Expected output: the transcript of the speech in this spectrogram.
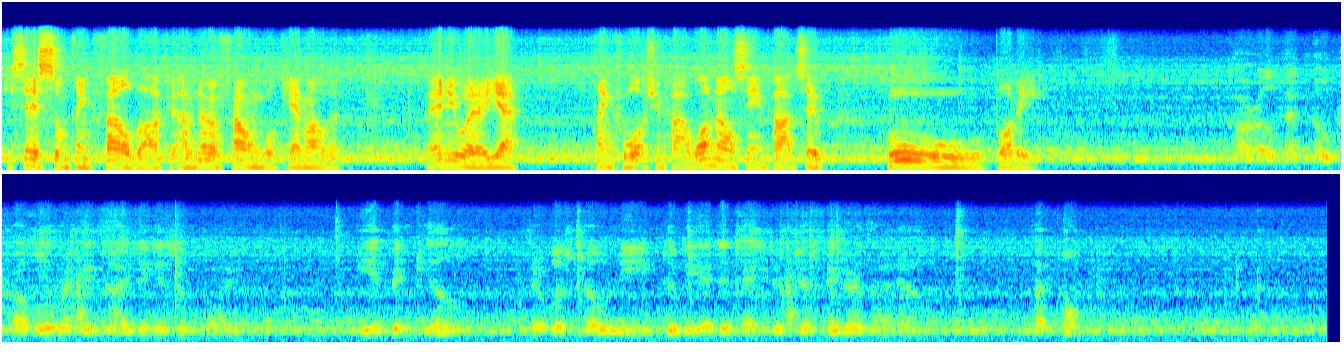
It says something fell, but I've never found what came out of it. But anyway, yeah. Thanks for watching part one. I'll see you in part two. Oh, body.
